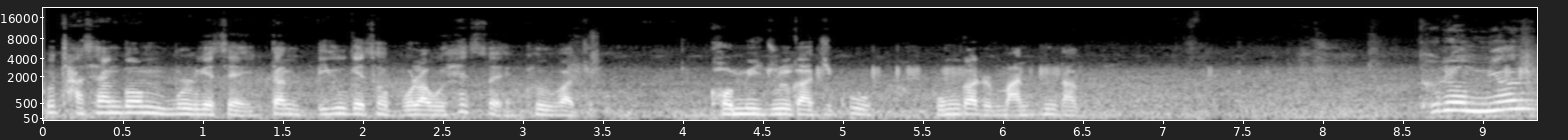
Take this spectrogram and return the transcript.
그 자세한 건 모르겠어요. 일단 미국에서 뭐라고 했어요. 그거 가지고. 거미줄 가지고 뭔가를 만든다고. 그러면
